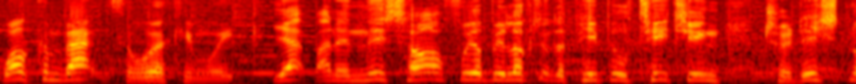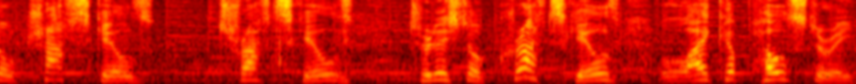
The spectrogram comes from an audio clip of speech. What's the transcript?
Welcome back to Working Week. Yep, and in this half we'll be looking at the people teaching traditional craft skills, craft skills, traditional craft skills like upholstery.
